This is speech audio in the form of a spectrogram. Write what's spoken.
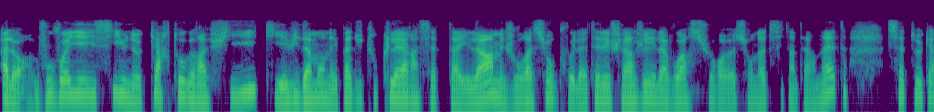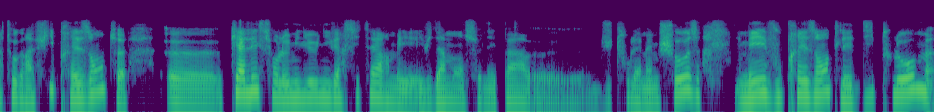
Alors, vous voyez ici une cartographie qui évidemment n'est pas du tout claire à cette taille-là, mais je vous rassure, vous pouvez la télécharger et la voir sur, euh, notre site internet. Cette cartographie présente euh, calée sur le milieu universitaire, mais évidemment ce n'est pas euh, du tout la même chose, mais vous présente les diplômes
